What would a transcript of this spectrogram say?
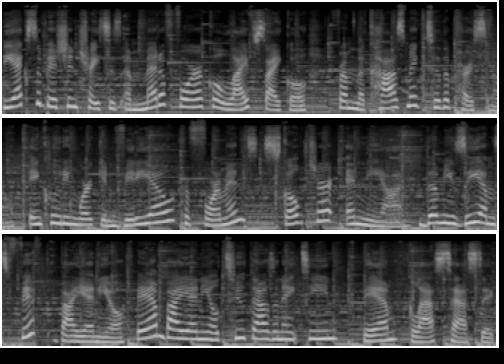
The exhibition traces a metaphorical life cycle from the cosmic to the personal, including work in video, performance, sculpture, and neon. The museum's fifth biennial, BAM Biennial 2018, BAM Glasstastic,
